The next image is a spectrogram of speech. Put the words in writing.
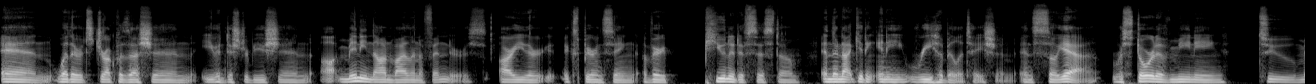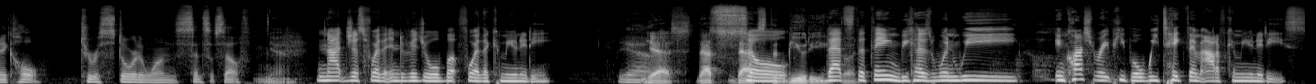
And whether it's drug possession, even distribution, uh, many nonviolent offenders are either experiencing a very punitive system and they're not getting any rehabilitation. And so, yeah, restorative meaning to make whole, to restore to one's sense of self. Yeah. Not just for the individual, but for the community. Yeah. Yes, that's that's the So beauty. That's but- the thing because when we incarcerate people, we take them out of communities.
